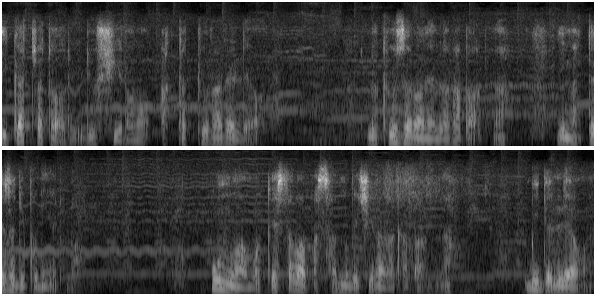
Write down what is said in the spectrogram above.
I cacciatori riuscirono a catturare il leone. Lo chiusero nella capanna in attesa di punirlo. Un uomo che stava passando vicino alla capanna vide il leone.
